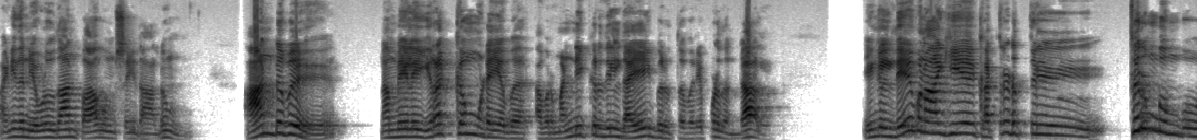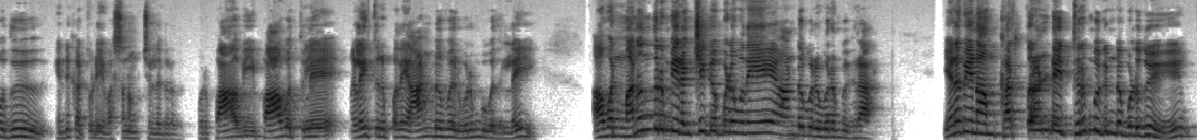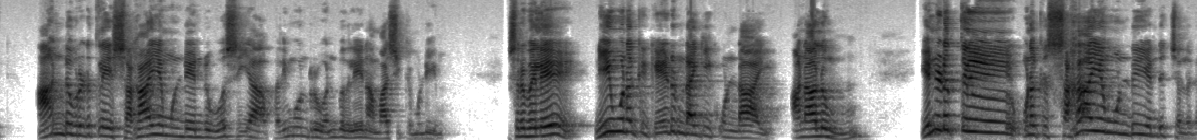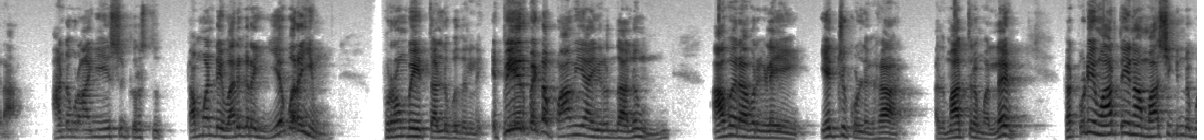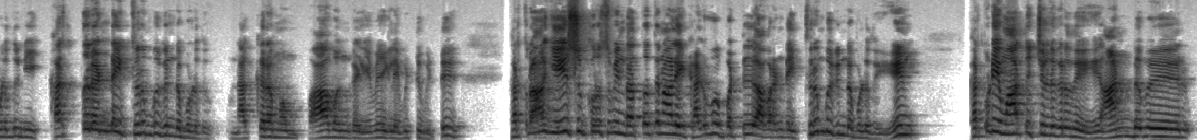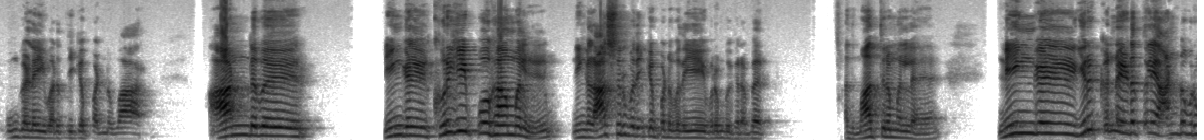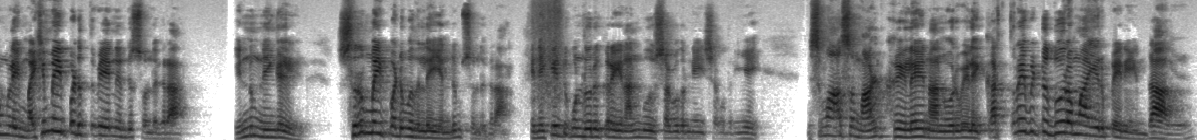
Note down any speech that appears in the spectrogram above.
மனிதன் எவ்வளவுதான் பாவம் செய்தாலும் ஆண்டவர் நம் மேலே இரக்கம் உடையவர். அவர் மன்னிக்கிறதில் தயை பெருத்தவர் எப்பொழுதென்றால் எங்கள் தேவனாகிய கற்றிடத்தில் திரும்பும் போது என்று கர்த்துடைய வசனம் சொல்லுகிறது. ஒரு பாவி பாவத்திலே நிலைத்திருப்பதை ஆண்டவர் விரும்புவதில்லை. அவன் மனம் திரும்பி ரட்சிக்கப்படுவதையே ஆண்டவர் விரும்புகிறார். எனவே நாம் கர்த்தரண்டை திரும்புகின்ற பொழுது ஆண்டவரிடத்திலே சகாயம் உண்டு என்று ஓசியா பதிமூன்று ஒன்பதிலே நாம் வாசிக்க முடியும். சிறுவிலே நீ உனக்கு கேடுண்டாக்கி கொண்டாய். ஆனாலும் என்னிடத்தில் உனக்கு சகாயம் உண்டு என்று சொல்லுகிறார். ஆண்டவராகிய இயேசு கிறிஸ்து தம்மண்டை வருகிற எவரையும் புறம்பே தள்ளுவதில்லை. எப்பேற்பட்ட பாவியா இருந்தாலும் அவர் அவர்களை ஏற்றுக்கொள்ளுகிறார். அது மாத்திரமல்ல கற்புடைய வார்த்தையை நாம் வாசிக்கின்ற பொழுது நீ கர்த்தரண்டை திரும்புகின்ற பொழுது உன் அக்கிரமம் பாவங்கள் இவைகளை விட்டுவிட்டு கர்த்தராக இயேசு கிறிஸ்துவின் ரத்தத்தினாலே கழுவப்பட்டு அவரண்டை திரும்புகின்ற பொழுது கர்த்துடைய வார்த்தை சொல்லுகிறது ஆண்டவர் உங்களை வர்த்திக்க பண்ணுவார் ஆண்டவர் நீங்கள் குறுகி போகாமல் நீங்கள் ஆசிர்வதிக்கப்படுவதையே விரும்புகிறவர். அது மாத்திரமல்ல நீங்கள் இருக்கின்ற இடத்திலே ஆண்டவர் உங்களை மகிமைப்படுத்துவேன் என்று சொல்லுகிறார். இன்னும் நீங்கள் சிறுமைப்படுவதில்லை என்றும் சொல்லுகிறார். என்னை கேட்டுக்கொண்டு இருக்கிற என் அன்பு சகோதரனே சகோதரியே விசுவாச வாழ்க்கையிலே நான் ஒருவேளை கர்த்தரை விட்டு தூரமாய் இருப்பேன் என்றால்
